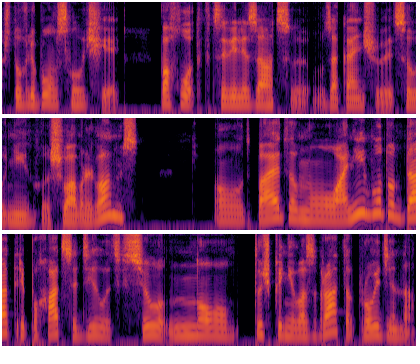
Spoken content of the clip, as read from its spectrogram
что в любом случае поход в цивилизацию заканчивается у них шваброй в. Вот, поэтому они будут, да, трепыхаться, делать все, но точка невозврата пройдена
